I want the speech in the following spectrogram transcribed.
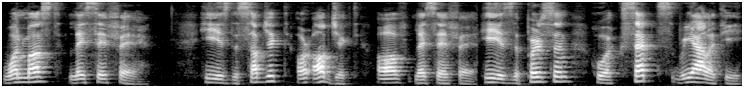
One must laisser faire. He is the subject or object of laissez-faire. He is the person who accepts reality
